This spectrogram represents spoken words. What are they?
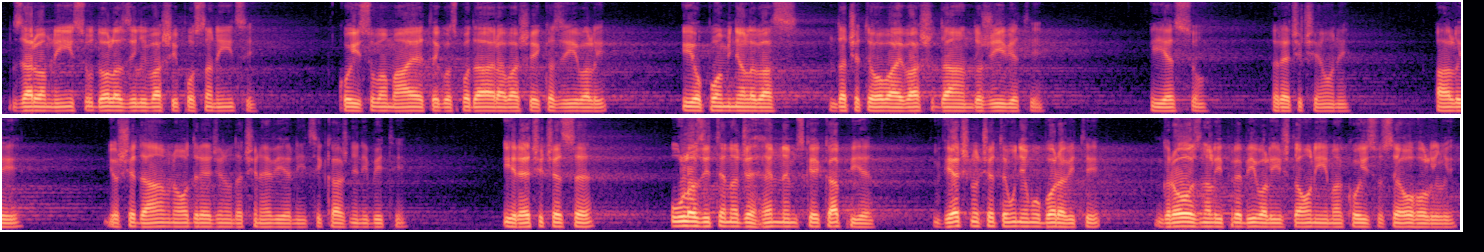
zar vam nisu dolazili vaši poslanici, koji su vam ajete gospodara vaše kazivali i opominjale vas da ćete ovaj vaš dan doživjeti? I jesu, reći će oni, ali još je davno određeno da će nevjernici kažnjeni biti. I reći će se, ulazite na džehennemske kapije, vječno ćete u njemu boraviti, grozna li prebivališta onima koji su se oholili,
